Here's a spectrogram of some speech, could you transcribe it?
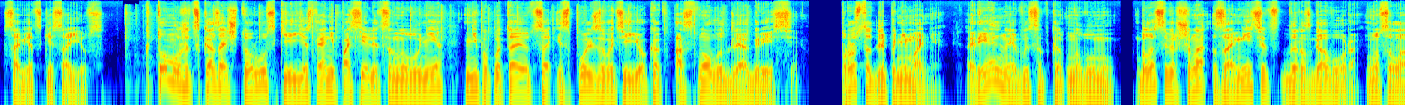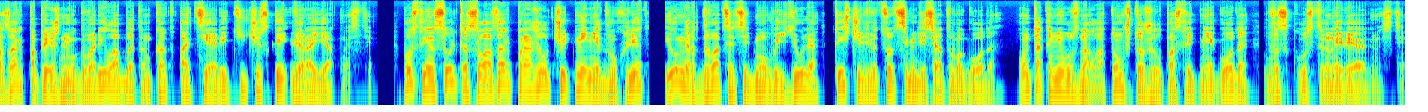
Советский Союз. Кто может сказать, что русские, если они поселятся на Луне, не попытаются использовать ее как основу для агрессии? Просто для понимания. Реальная высадка на Луну была совершена за месяц до разговора, но Салазар по-прежнему говорил об этом как о теоретической вероятности. После инсульта Салазар прожил чуть менее двух лет и умер 27 июля 1970 года. Он так и не узнал о том, что жил последние годы в искусственной реальности.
